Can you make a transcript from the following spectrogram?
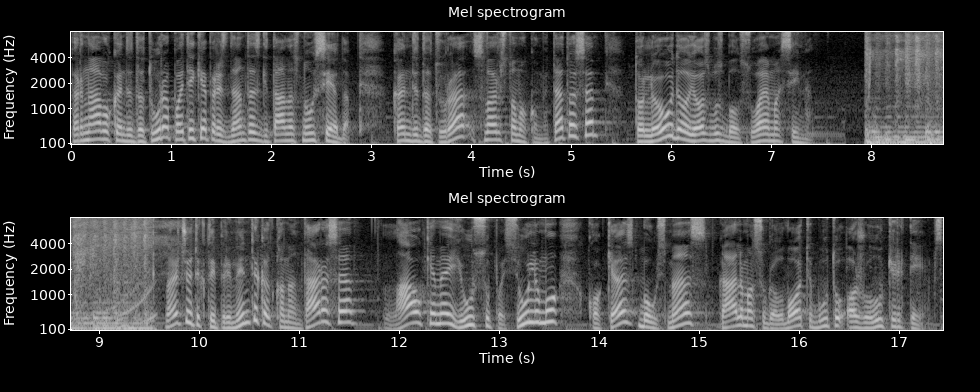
Pernavo kandidatūrą pateikė prezidentas Gitanas Nausėda. Kandidatūra svarstoma komitetuose, toliau dėl jos bus balsuojama Seime. Norėčiau tik tai priminti, kad komentaruose laukiame jūsų pasiūlymų, kokias bausmes galima sugalvoti būtų ažuolų kirtėjams.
